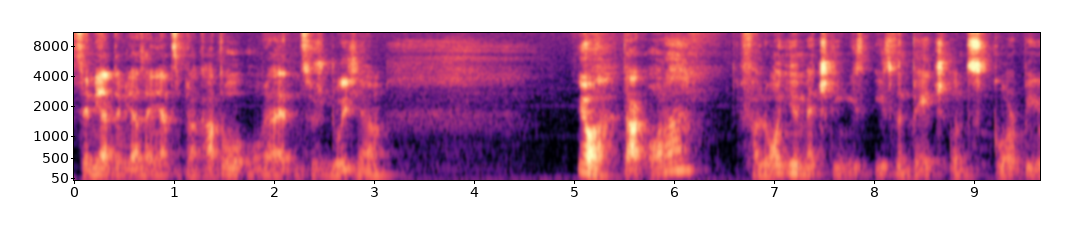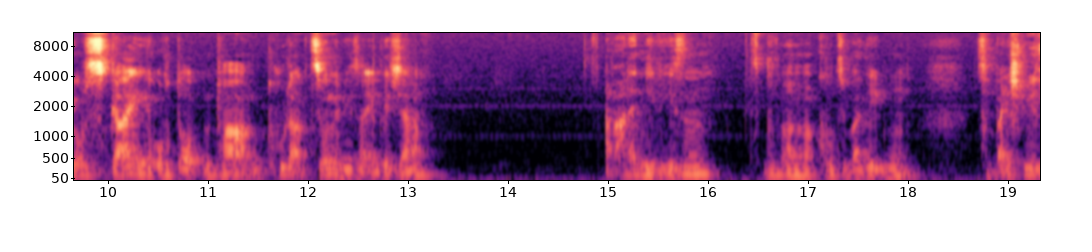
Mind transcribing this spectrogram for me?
Sammy hat dann wieder seine ganzen Plakate hochgehalten zwischendurch, ja. Ja, Dark Order verlor ihr Match gegen Ethan Page und Scorpio Sky. Auch dort ein paar coole Aktionen gewesen eigentlich, ja. War denn gewesen, das muss man noch mal kurz überlegen. Zum Beispiel,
